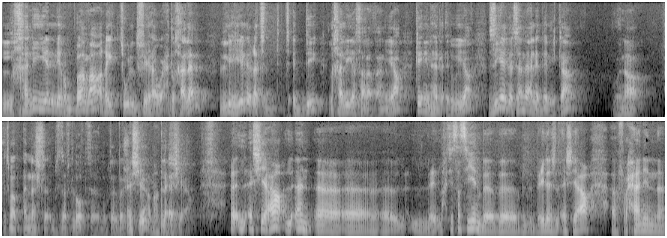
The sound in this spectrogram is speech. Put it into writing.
الخليه اللي ربما غيتولد فيها واحد الخلل. اللي هي اللي غتؤدي لخليه سرطانيه كاينين هذه الأدوية. زيادة على ذلك وهنا حيت ما بقناش بزاف الوقت دكتور باش الاشعه الاشعه الآن آه، آه، الاختصاصيين بعلاج الأشعة آه، فرحانين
